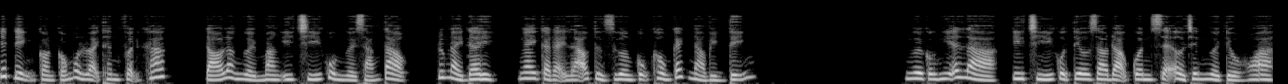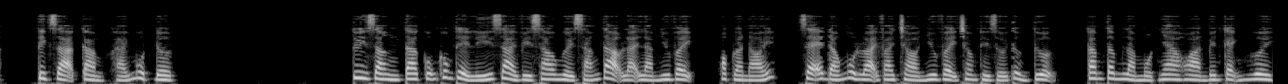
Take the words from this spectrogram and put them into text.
nhất định còn có một loại thân phận khác, đó là người mang ý chí của người sáng tạo, lúc này đây, ngay cả đại lão Từ Dương cũng không cách nào bình tĩnh. người có nghĩa là, ý chí của tiêu giao đạo quân sẽ ở trên người tiểu hoa, tịch dạ cảm khái một đợt. Tuy rằng ta cũng không thể lý giải vì sao người sáng tạo lại làm như vậy, hoặc là nói, sẽ đóng một loại vai trò như vậy trong thế giới tưởng tượng, cam tâm làm một nha hoàn bên cạnh ngươi,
